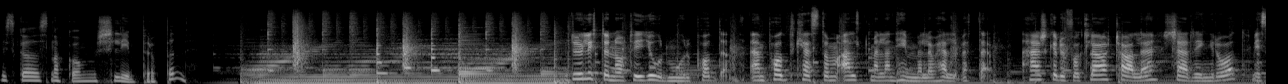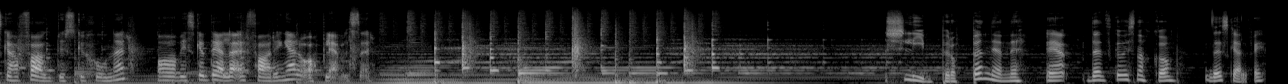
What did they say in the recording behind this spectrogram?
Vi skal snakke om slimproppen. Du lytter nå til Jordmorpodden, en podkast om alt mellom himmel og helvete. Her skal du få klar tale, kjerringråd, vi skal ha fagdiskusjoner, og vi skal dele erfaringer og opplevelser. Slimproppen, Jenny, Ja, den skal vi snakke om. det skal vi.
